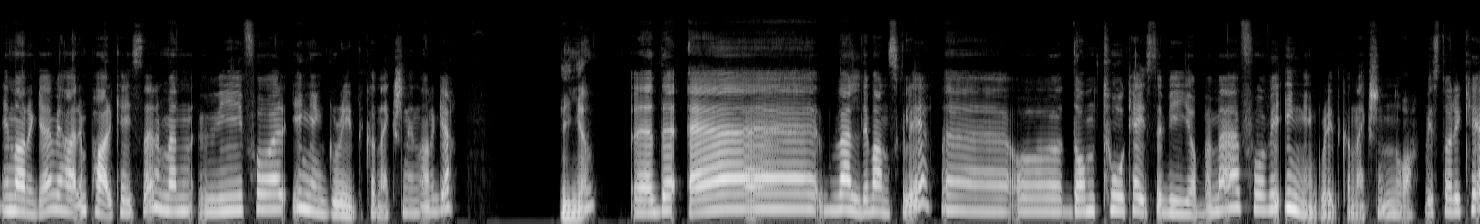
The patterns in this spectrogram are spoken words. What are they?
i Norge, vi har en par caser, men vi får ingen grid connection i Norge. Ingen? Det er veldig vanskelig, og de to caser vi jobber med, får vi ingen grid connection nå. Vi står i kø,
